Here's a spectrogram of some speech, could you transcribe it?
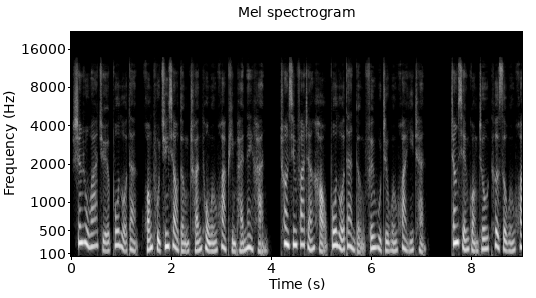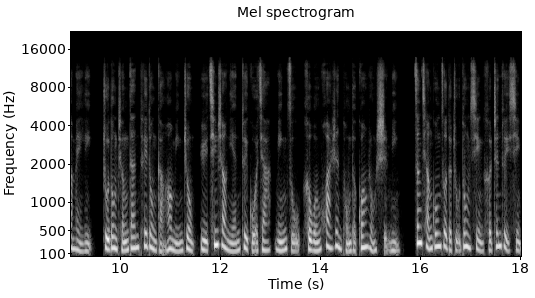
深入挖掘菠萝蛋、黄埔军校等传统文化品牌内涵，创新发展好菠萝蛋等非物质文化遗产，彰显广州特色文化魅力，主动承担推动港澳民众与青少年对国家、民族和文化认同的光荣使命，增强工作的主动性和针对性，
